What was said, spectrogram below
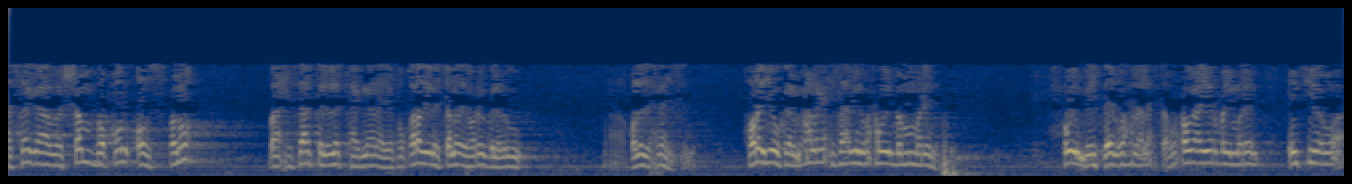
asagaaba shan boqol oo sano baa xisaabta lala taagnaanaya fuqaradiina jannada hore galan ogow. Qolada waxba haysan hore iyago kale maxaa laga xisaabin? Wax weynba ma marin waxweyn bay wa lala xisaab waxoogaa yar bay mareen. Intiina waa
